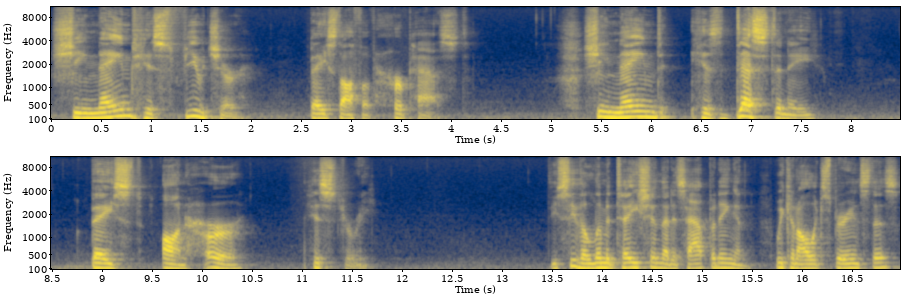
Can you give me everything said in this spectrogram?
She named his future based off of her past. She named his destiny based on her history. Do you see the limitation that is happening? And we can all experience this.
